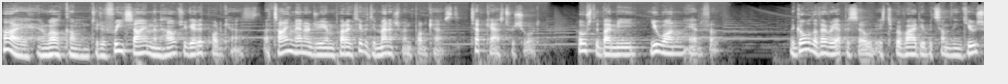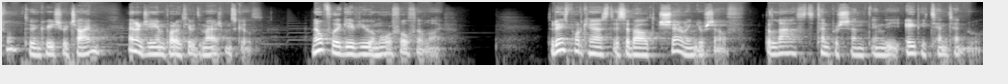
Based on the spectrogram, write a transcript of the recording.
Hi, and welcome to the Free Time and How to Get It podcast, a time, energy, and productivity management podcast, TEPcast for short, hosted by me, Johan Edelfelt. The goal of every episode is to provide you with something useful to increase your time, energy, and productivity management skills, and hopefully give you a more fulfilled life. Today's podcast is about sharing yourself, the last 10% in the 80 10 10 rule.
